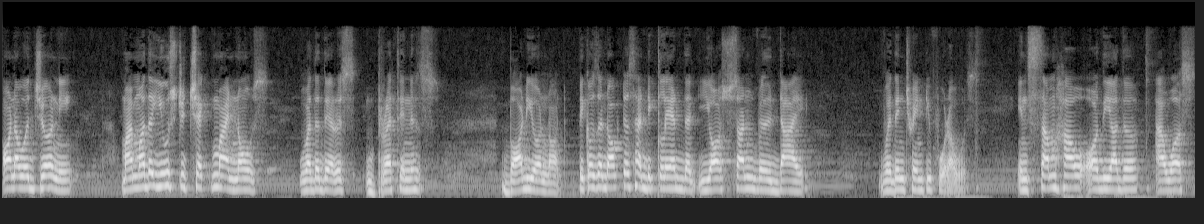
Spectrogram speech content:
on our journey, my mother used to check my nose whether there is breath in his body or not. Because the doctors had declared that your son will die within 24 hours. In somehow or the other i was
